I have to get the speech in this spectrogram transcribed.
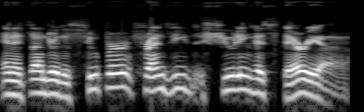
and it's under the Super Frenzied Shooting Hysteria.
